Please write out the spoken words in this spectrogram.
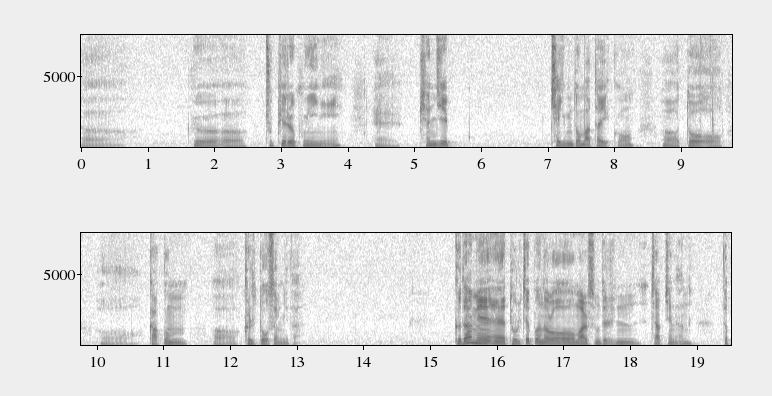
어, 그 어, 주필의 부인이 에, 편집 책임도 맡아 있고 어, 또 어, 가끔 어, 글도 씁니다. 그 다음에 둘째 번으로 말씀드린 잡지는 The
